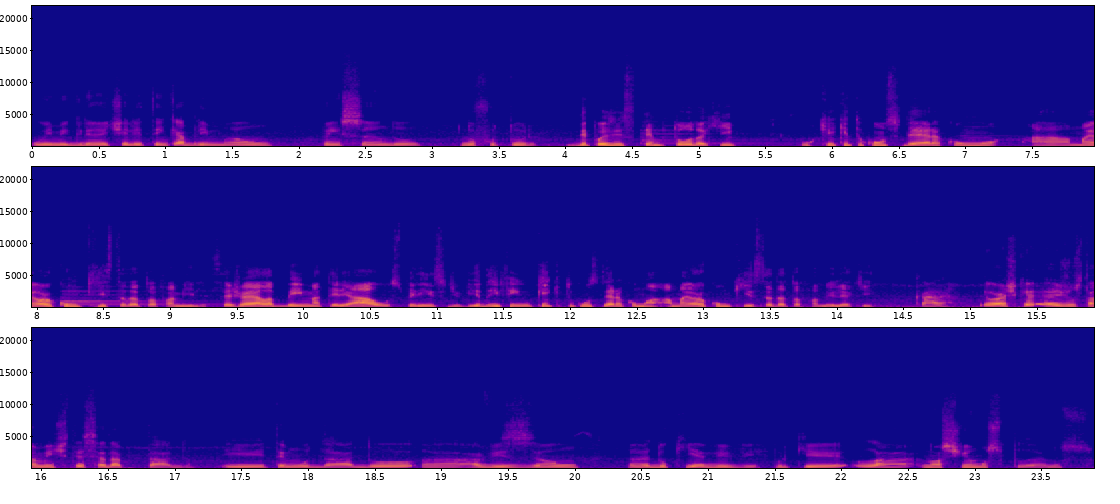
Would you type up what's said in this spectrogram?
o imigrante ele tem que abrir mão pensando no futuro. Depois desse tempo todo aqui, o que que tu considera como a maior conquista da tua família? Seja ela bem material, experiência de vida, enfim, o que que tu considera como a maior conquista da tua família aqui? Cara, eu acho que é justamente ter se adaptado e ter mudado ah, a visão ah, do que é viver. Porque lá nós tínhamos planos,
